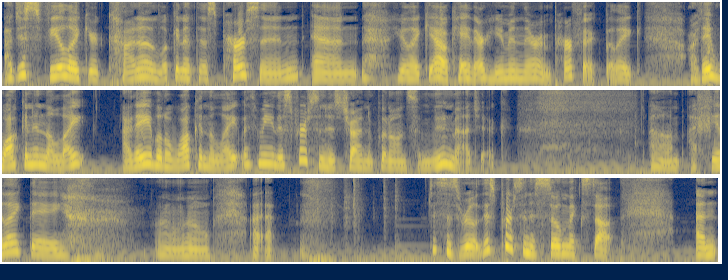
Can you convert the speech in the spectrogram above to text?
I just feel like you're kind of looking at this person and you're like, yeah, okay, they're human, they're imperfect, but like, are they walking in the light? Are they able to walk in the light with me? This person is trying to put on some moon magic. Um, I feel like they, I don't know. I, I, this is real. This person is so mixed up, and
